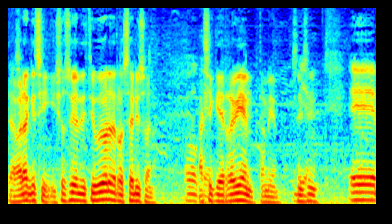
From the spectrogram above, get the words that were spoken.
La verdad que sí, y yo soy el distribuidor de Rosario y Zona. Así que re bien también. Sí, sí. Eh,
